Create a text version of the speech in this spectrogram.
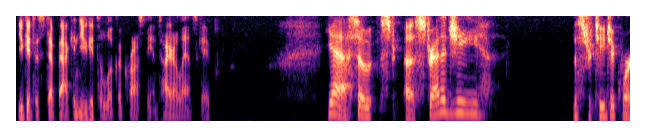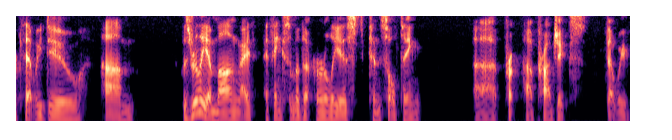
you get to step back and you get to look across the entire landscape. Yeah. So, uh, strategy, the strategic work that we do um, was really among, I, I, think, some of the earliest consulting uh, pro- uh, projects that we've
